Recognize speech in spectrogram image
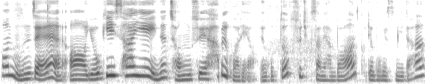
번 문제, 어, 여기 사이에 있는 정수의 합을 구하래요. 이것도 수직선에 한번 그려보겠습니다.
